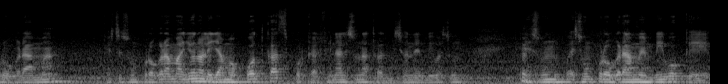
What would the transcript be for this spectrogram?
programa. Este es un programa yo no le llamo podcast porque al final es una transmisión en vivo es un es un, es un programa en vivo que,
